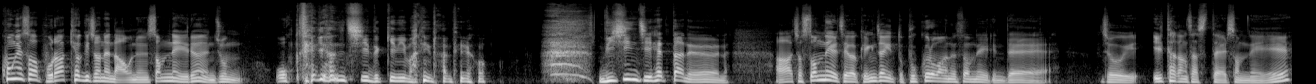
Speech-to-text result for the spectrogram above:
콩에서 보라 켜기 전에 나오는 썸네일은 좀 옥태견 씨 느낌이 많이 나네요. 미신지 했다는 아 저 썸네일 제가 굉장히 또 부끄러워하는 썸네일인데 저 일타 강사 스타일 썸네일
